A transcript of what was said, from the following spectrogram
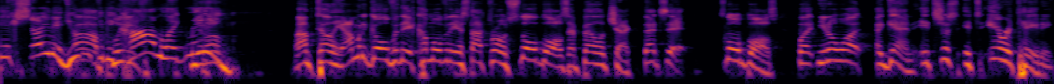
somebody- excited. You Ah, need to be please. calm like me. You know, I'm telling you, I'm going to go over there, come over there, and start throwing snowballs at Belichick. That's it, snowballs. But you know what? Again, it's just it's irritating.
